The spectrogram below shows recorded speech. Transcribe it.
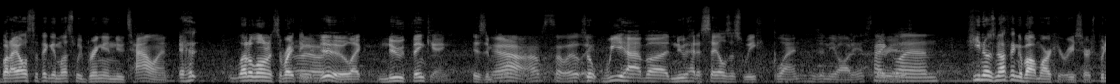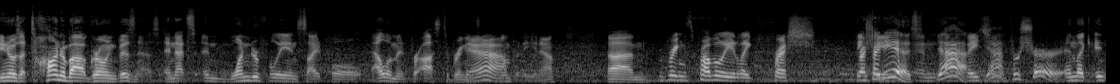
but I also think unless we bring in new talent, it, let alone it's the right thing to do, like new thinking is important. Yeah, absolutely. So we have a new head of sales this week, Glenn, who's in the audience. Hi, he is. Glenn. He knows nothing about market research, but he knows a ton about growing business, and that's a wonderfully insightful element for us to bring into Yeah. the company. You know, um, Brings probably like fresh, fresh ideas. Yeah, innovation. yeah, for sure. And like in,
